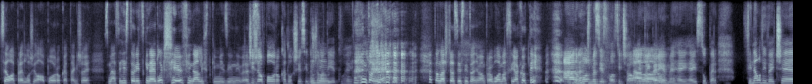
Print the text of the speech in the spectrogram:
celá predložila o pol roka, takže sme asi historicky najdlhšie finalistky Miss Universe. Čiže o pol roka dlhšie si držala Mhm. dietu, hej? to nie. to našťastie s tým to nemám problém, asi ako ty. Áno, môžeme zjesť hocičo, ale Áno, nepriberieme. Hej, hej, super. Finálový večer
